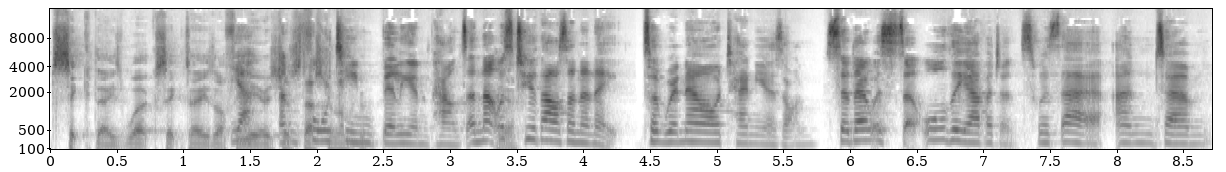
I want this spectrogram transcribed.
sick days, work sick days off Yeah, a year is and just astronomical. 14 billion pounds. And that was 2008. So we're now 10 years on. So there was all the evidence was there. And, um,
